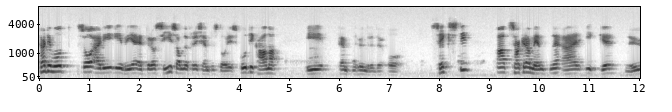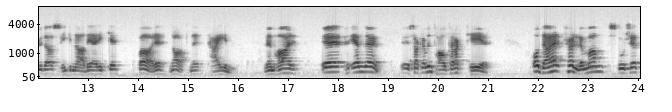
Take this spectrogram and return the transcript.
Tvert imot så er de ivrige etter å si, som det f.eks. står i Skotikana i 1560, at sakramentene er ikke nuda signa, det er ikke bare nakne tegn, men har eh, en eh, sakramental karakter. Og der følger man stort sett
